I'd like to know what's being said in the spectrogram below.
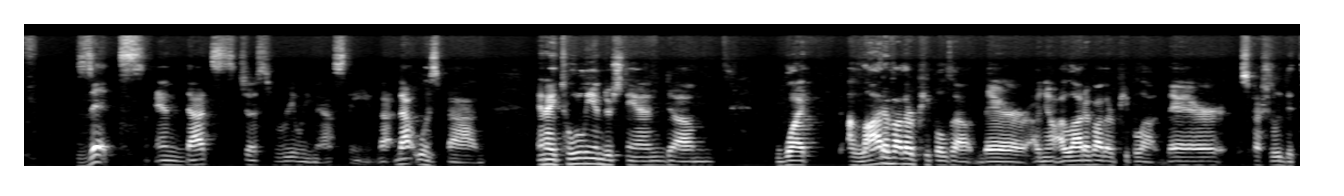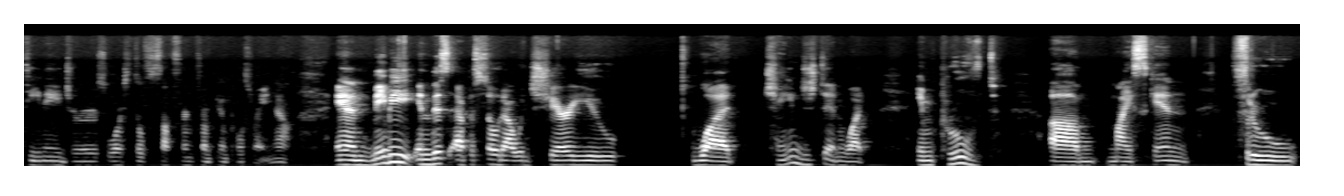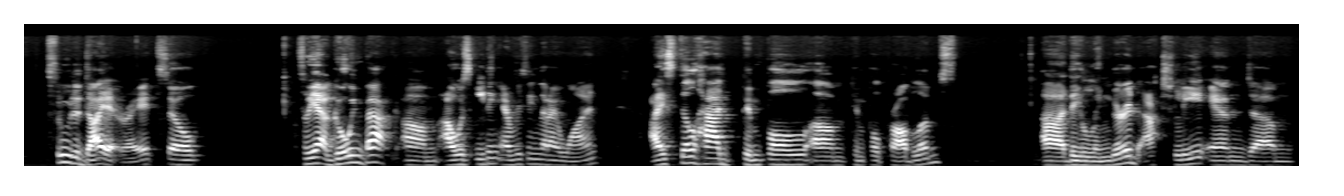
zits and that's just really nasty that that was bad and i totally understand um, what a lot of other people out there, you know, a lot of other people out there, especially the teenagers who are still suffering from pimples right now. And maybe in this episode, I would share you what changed and what improved um, my skin through through the diet, right? So, so yeah, going back, um, I was eating everything that I want. I still had pimple um, pimple problems uh, they lingered actually, and um,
